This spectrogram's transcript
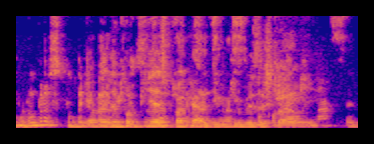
No po prostu będziemy będę to, co popijać co w kluby ze szklanki. masy.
